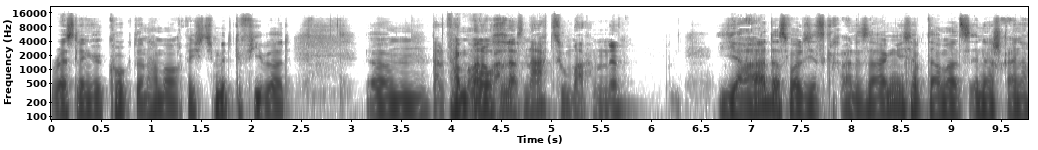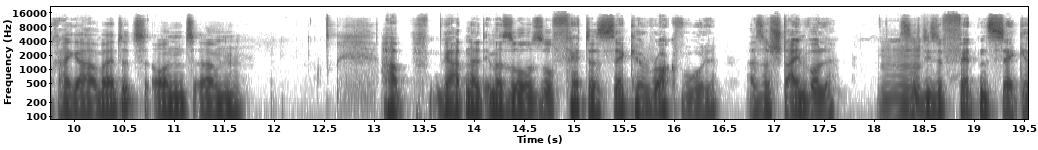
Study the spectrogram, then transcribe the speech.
Wrestling geguckt und haben auch richtig mitgefiebert. Ähm, Dann fängt man auch an, das nachzumachen, ne? Ja, das wollte ich jetzt gerade sagen. Ich habe damals in der Schreinerei gearbeitet und ähm, hab, wir hatten halt immer so, so fette Säcke Rockwool, also Steinwolle. So diese fetten Säcke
